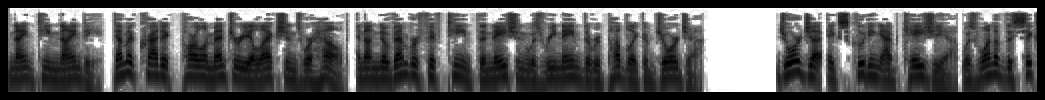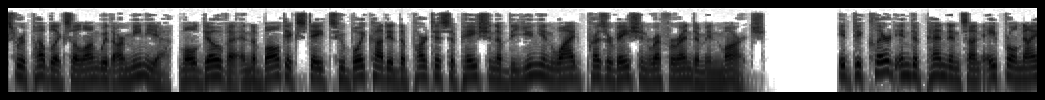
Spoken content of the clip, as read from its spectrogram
1990, democratic parliamentary elections were held, and on November 15 the nation was renamed the Republic of Georgia. Georgia excluding Abkhazia was one of the six republics along with Armenia, Moldova and the Baltic states who boycotted the participation of the Union-wide preservation referendum in March. It declared independence on April 9,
